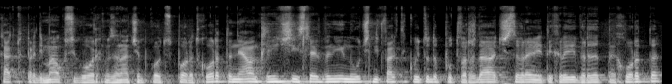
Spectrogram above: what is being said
както преди малко си говорихме за начин, по който според хората, няма клинични изследвания и научни факти, които да потвърждават, че съвременните храни вредят на хората,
